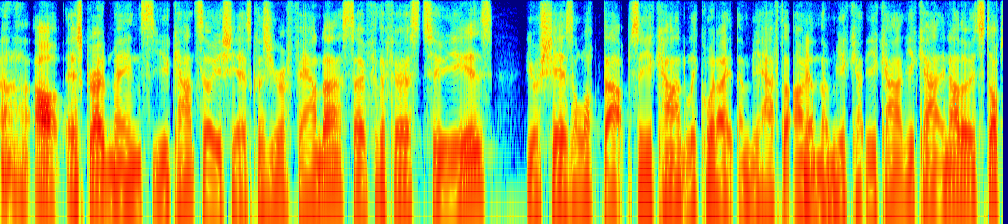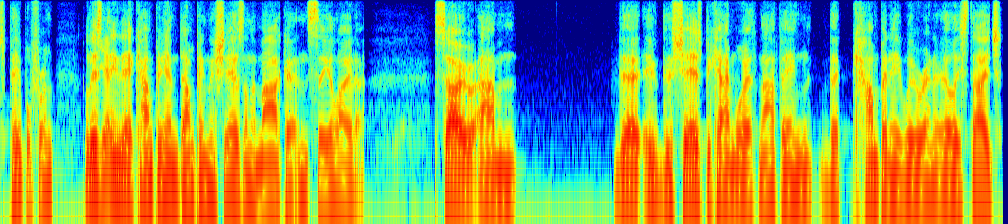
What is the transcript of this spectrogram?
mean? oh, escrowed means you can't sell your shares because you're a founder. So for the first two years, your shares are locked up, so you can't liquidate them. You have to own Yep. them. You can't. You can't. You can't. In other words, it stops people from listing their company and dumping the shares on the market and see you later. So um, the the shares became worth nothing. The company we were in early stage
